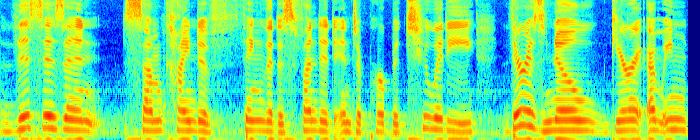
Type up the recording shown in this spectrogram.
this isn't some kind of thing that is funded into perpetuity, there is no guarantee. I mean,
